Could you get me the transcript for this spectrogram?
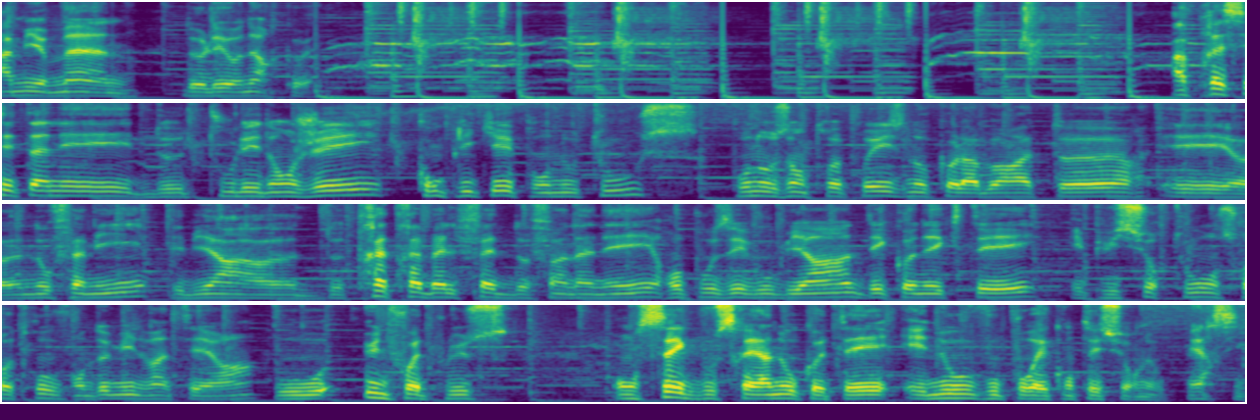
I'm Your Man de Leonard Cohen. Après cette année de tous les dangers, compliqués pour nous tous, pour nos entreprises, nos collaborateurs et euh, nos familles, eh bien, euh, de très très belles fêtes de fin d'année. Reposez-vous bien, déconnectez, et puis surtout, on se retrouve en 2021 où, une fois de plus, on sait que vous serez à nos côtés et nous, vous pourrez compter sur nous. Merci.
